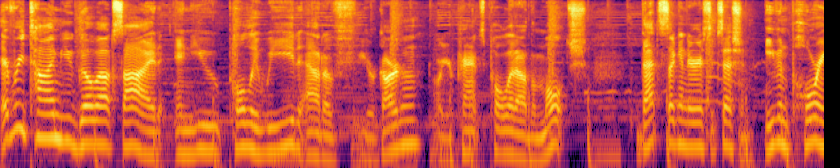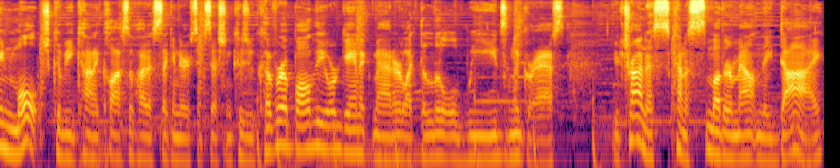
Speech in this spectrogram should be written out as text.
Every time you go outside and you pull a weed out of your garden or your parents pull it out of the mulch, that's secondary succession. Even pouring mulch could be kind of classified as secondary succession because you cover up all the organic matter, like the little weeds and the grass. You're trying to kind of smother them out and they die.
